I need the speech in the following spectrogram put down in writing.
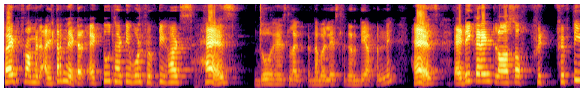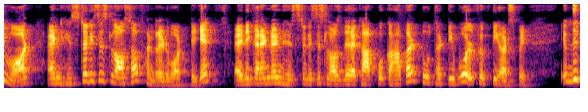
fed from an alternator at two thirty volt fifty hertz has दो हेज लग डबल एस कर दिया अपन ने। Has eddy current loss of 50 watt and hysteresis loss of 100 watt ठीक है? Eddy current and hysteresis loss दे रखा आपको कहाँ पर? 230 वोल्ट फिफ्टी हर्ट्स पे। If the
